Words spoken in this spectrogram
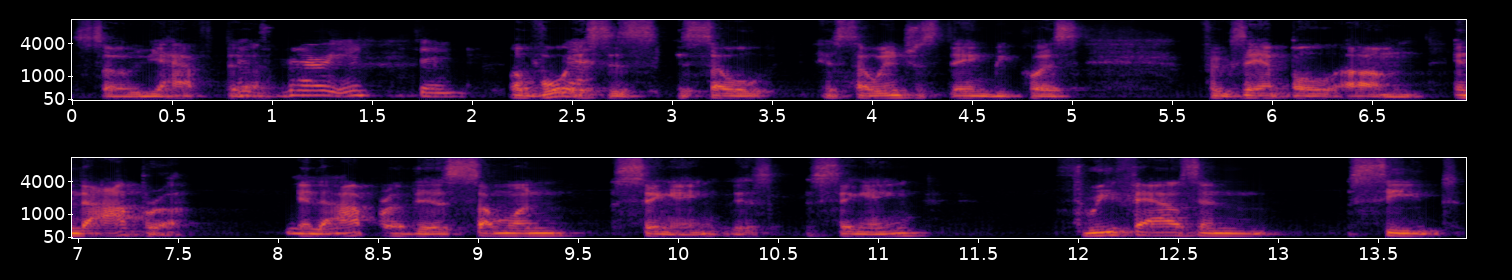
So you have to. It's very interesting. A voice yeah. is, is so is so interesting because, for example, um, in the opera, mm-hmm. in the mm-hmm. opera, there's someone singing. There's singing, three thousand seat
